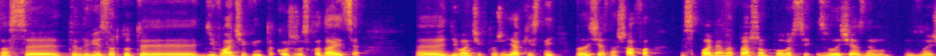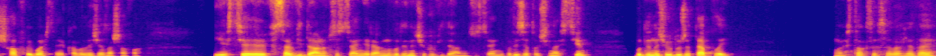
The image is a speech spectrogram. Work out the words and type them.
у нас е, телевізор, тут е, диванчик, він також розкладається. Е, диванчик теж якісний, величезна шафа, спальня на першому поверсі з величезним шафою. Бачите, яка величезна шафа. Є все в ідеальному стані, реально будиночок в ідеальному стані. Подивіться, товщина стін. Будиночок дуже теплий. Ось так це все виглядає.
